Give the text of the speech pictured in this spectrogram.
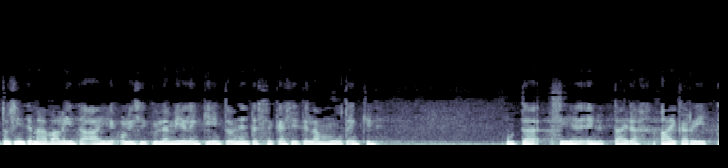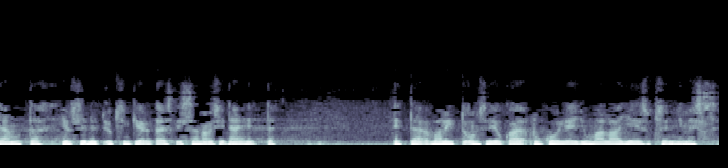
Tosin tämä valinta-aihe olisi kyllä mielenkiintoinen tässä käsitellä muutenkin. Mutta siihen ei nyt taida aika riittää, mutta jos se nyt yksinkertaisesti sanoisi näin, että, että valittu on se, joka rukoilee Jumalaa Jeesuksen nimessä,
